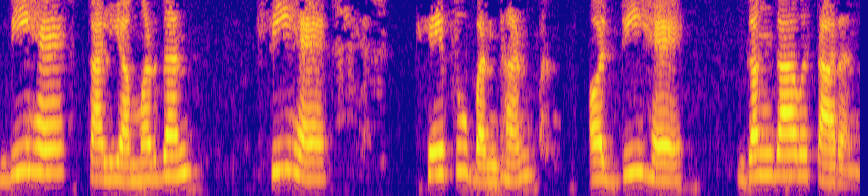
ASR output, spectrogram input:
बी है कालिया मर्दन सी है सेतु बंधन, और डी है गंगावतारन।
